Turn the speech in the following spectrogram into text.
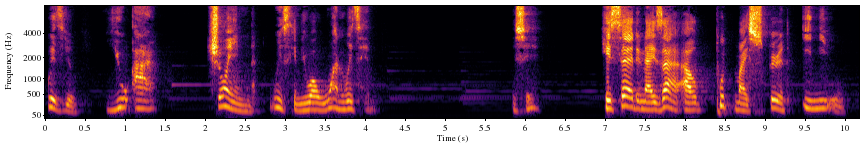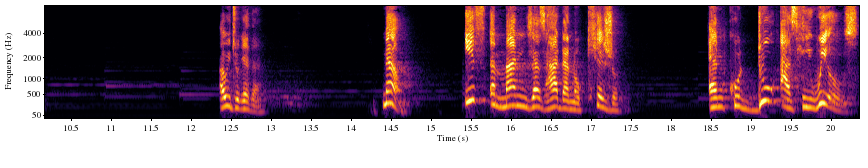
with you. You are joined with him. You are one with him. You see? He said in Isaiah, I'll put my spirit in you. Are we together? Now, if a man just had an occasion and could do as he wills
